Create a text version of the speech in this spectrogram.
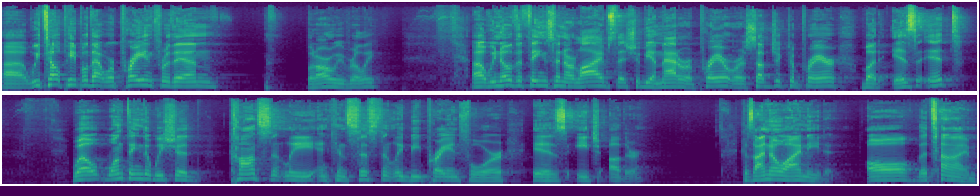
Uh, we tell people that we're praying for them, but are we really? Uh, we know the things in our lives that should be a matter of prayer or a subject of prayer, but is it? Well, one thing that we should constantly and consistently be praying for is each other. Because I know I need it all the time.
